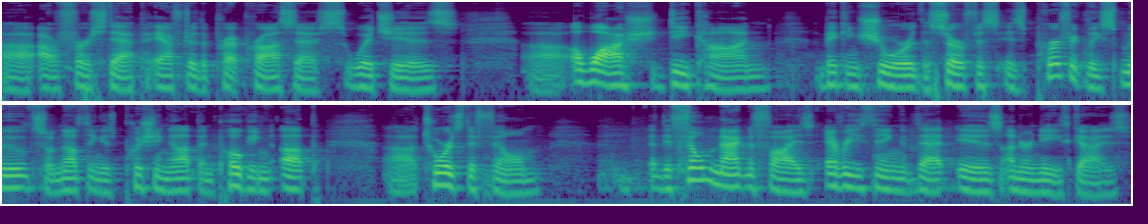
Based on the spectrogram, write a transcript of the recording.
uh, our first step after the prep process, which is uh, a wash, decon, making sure the surface is perfectly smooth so nothing is pushing up and poking up uh, towards the film. The film magnifies everything that is underneath, guys.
